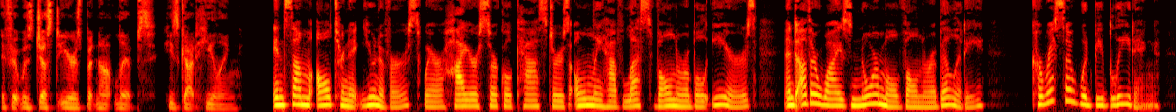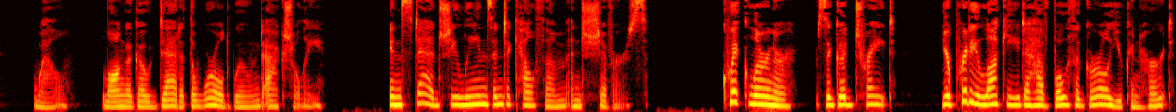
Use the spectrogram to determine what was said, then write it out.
If it was just ears but not lips, he's got healing. In some alternate universe where higher circle casters only have less vulnerable ears and otherwise normal vulnerability, Carissa would be bleeding. Well, long ago dead at the world wound, actually. Instead, she leans into Keltham and shivers. Quick learner is a good trait. You're pretty lucky to have both a girl you can hurt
